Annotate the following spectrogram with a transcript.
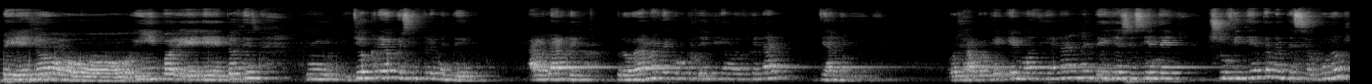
pero, y por, eh, entonces, mm, yo creo que simplemente hablar de programas de competencia emocional ya no viene. O sea, porque emocionalmente ellos se sienten suficientemente seguros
